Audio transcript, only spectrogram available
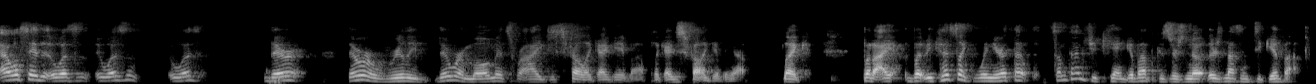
i will say that it wasn't it wasn't it was there there were really there were moments where i just felt like i gave up like i just felt like giving up like but I but because like when you're at that sometimes you can't give up because there's no there's nothing to give up.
